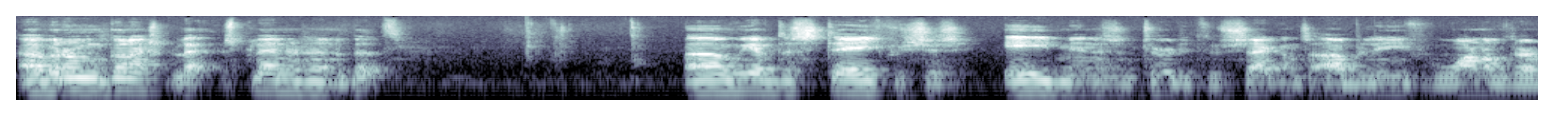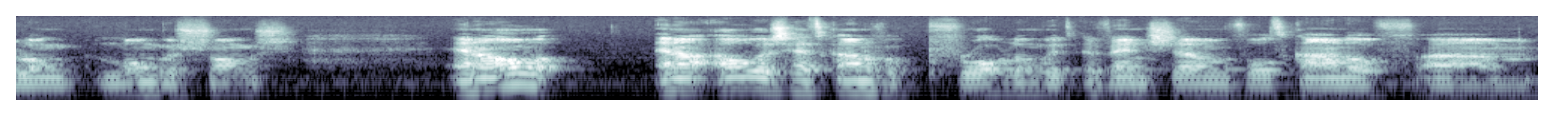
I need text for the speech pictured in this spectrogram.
Uh, but I'm gonna expl explain it in a bit. Uh, we have the stage, which is 8 minutes and 32 seconds, I believe, one of their long longest songs. And I, and I always had kind of a problem with Avenged Sevenfold kind of um,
